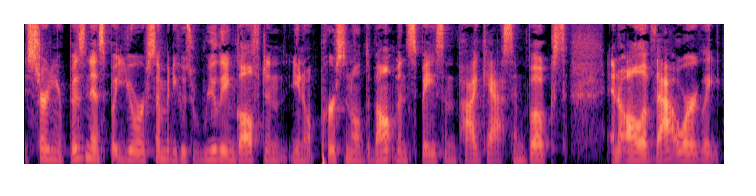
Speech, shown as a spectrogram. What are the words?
starting your business, but you're somebody who's really engulfed in, you know, personal development space and podcasts and books and all of that work, like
